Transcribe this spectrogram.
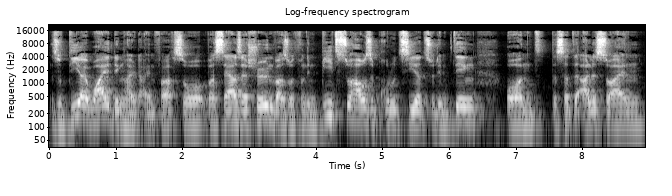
so DIY-Ding halt einfach, so was sehr sehr schön war, so von den Beats zu Hause produziert zu dem Ding. Und das hatte alles so ein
